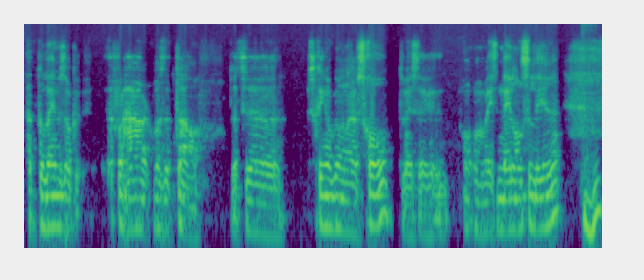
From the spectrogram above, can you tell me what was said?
het probleem is ook, voor haar was de taal. Dat ze, ze ging ook wel naar school, tenminste om, om eens Nederlands te leren. Mm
